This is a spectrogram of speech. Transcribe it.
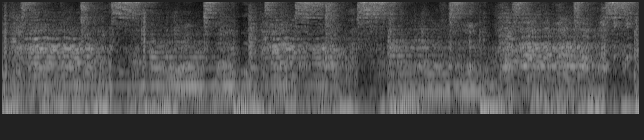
Thank you.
